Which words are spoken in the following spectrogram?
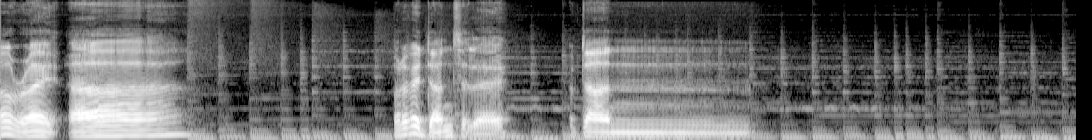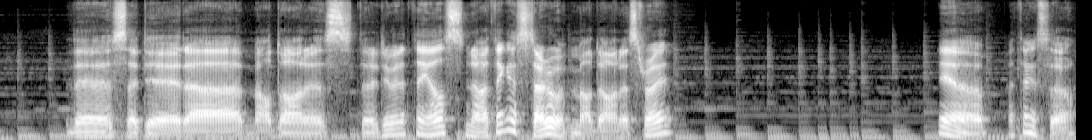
All right. Uh, what have I done today? I've done this. I did uh, Mal'Donis. Did I do anything else? No, I think I started with Mal'Donis, right? Yeah, I think so.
